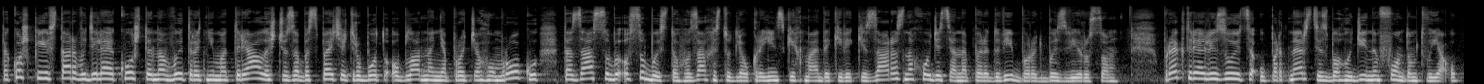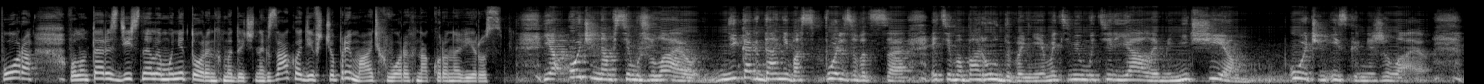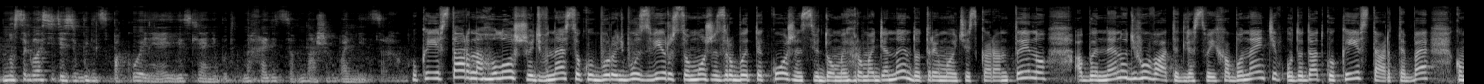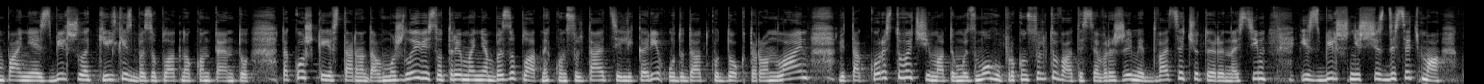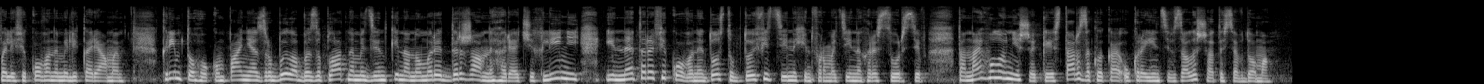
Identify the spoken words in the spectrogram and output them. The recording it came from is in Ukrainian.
Також «Київстар» виділяє кошти на витратні матеріали, що забезпечать роботу обладнання протягом року та засоби особистого захисту для українських медиків, які зараз знаходяться на передовій боротьби з вірусом. Проект реалізується у партнерстві з благодійним фондом Твоя опора. Волонтери здійснили моніторинг медичних закладів, що приймають хворих на коронавірус. Я очень нам всем желаю никогда не воспользоваться этим оборудованием, этими материалами, ничем. Очень искренне желаю. Но согласитесь, будет спокойнее, если они будут находиться в наших больницах. У «Київстар» наголошують, внесок у боротьбу з вірусом може зробити кожен свідомий громадянин, дотримуючись карантину, аби не нудьгувати для своїх абонентів. У додатку «Київстар ТБ» компанія збільшила кількість безоплатного контенту. Також «Київстар» надав можливість отримання безоплатних консультацій лікарів у додатку «Доктор онлайн». Відтак користувачі матимуть змогу проконсультуватися в режимі 24 на 7 із більш ніж 60 кваліфікованими лікарями. Крім того, компанія зробила безоплатними дзвінки на номери державних гарячих ліній і нетарифікований доступ до офіційних інформаційних ресурсів. Та найголовніше, Київстар закликає українців залишатися вдома.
